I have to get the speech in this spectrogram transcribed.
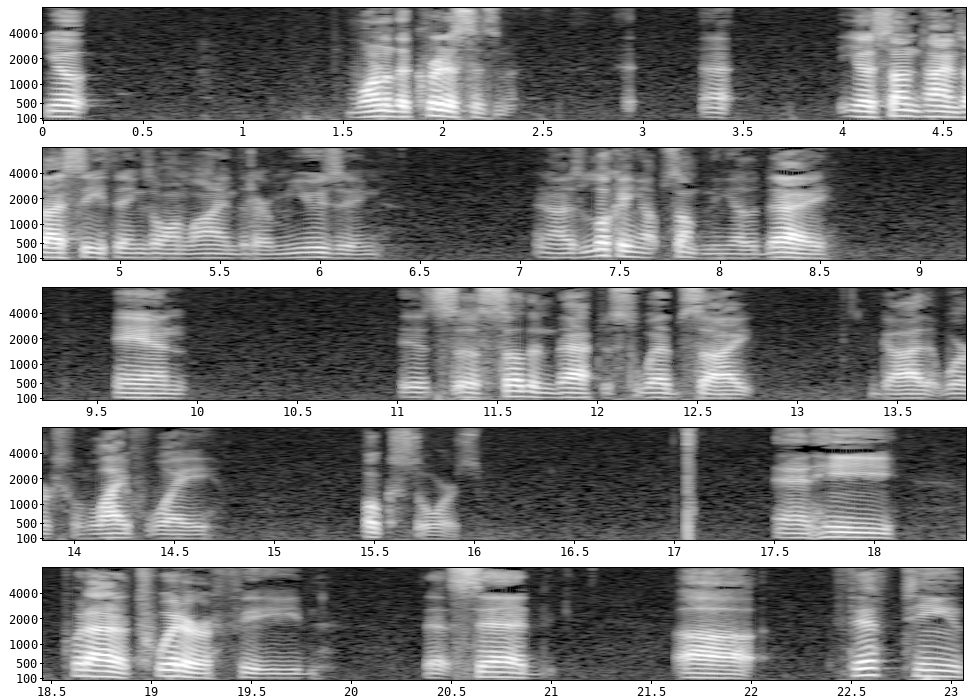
You know, one of the criticisms, uh, you know, sometimes I see things online that are amusing. And I was looking up something the other day, and it's a Southern Baptist website, a guy that works with Lifeway bookstores. And he put out a Twitter feed that said uh, 15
